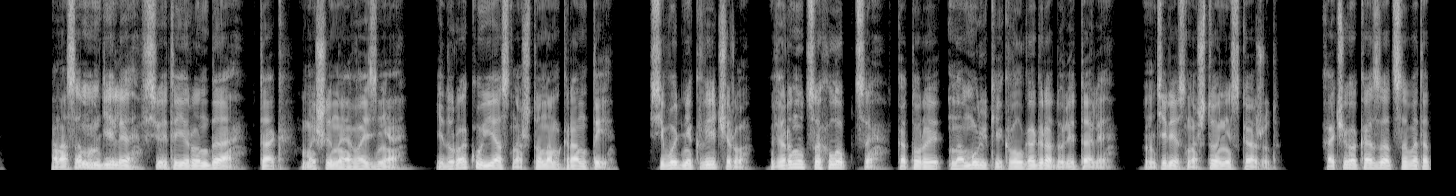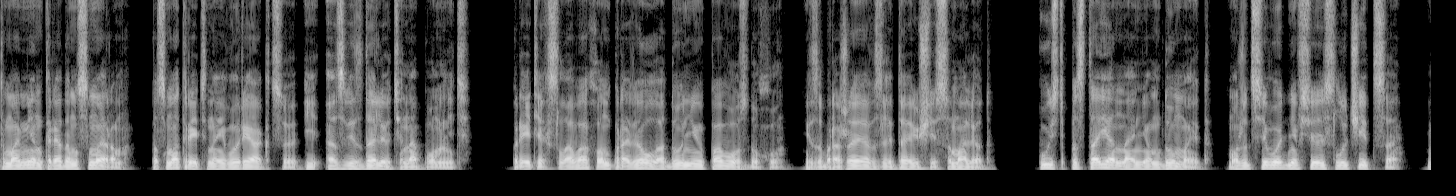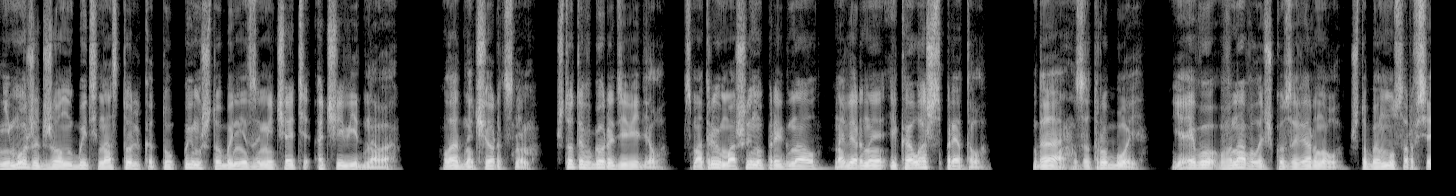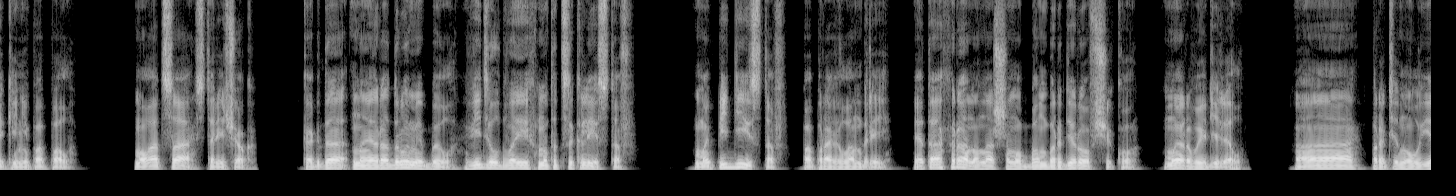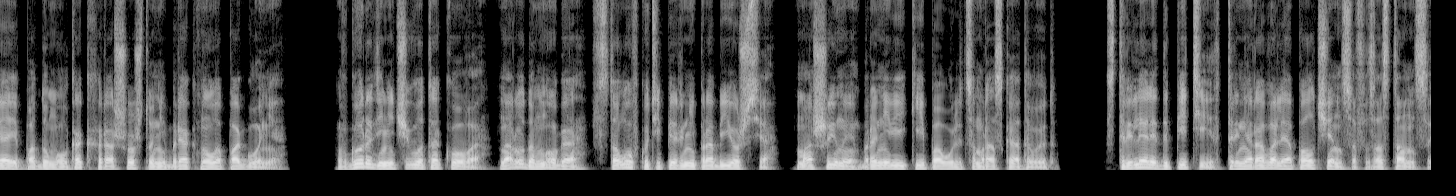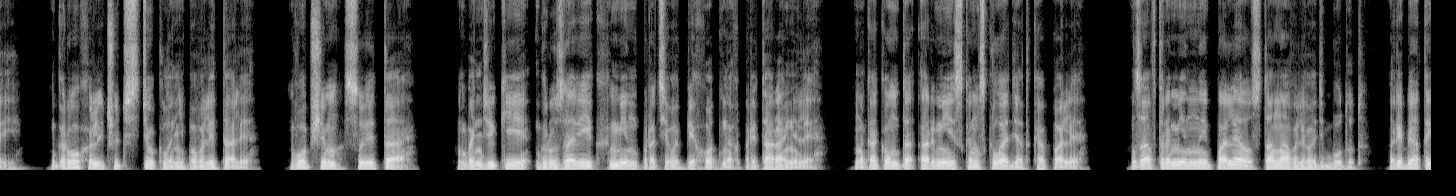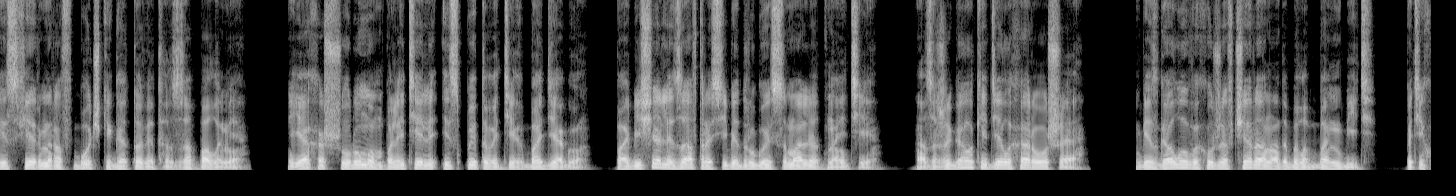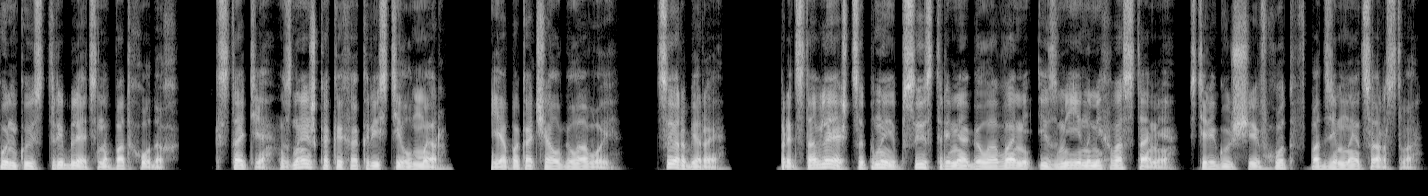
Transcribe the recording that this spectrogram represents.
А на самом деле все это ерунда, так, мышиная возня. И дураку ясно, что нам кранты. Сегодня к вечеру вернутся хлопцы, которые на мульке к Волгограду летали. Интересно, что они скажут. Хочу оказаться в этот момент рядом с мэром, посмотреть на его реакцию и о звездолете напомнить. При этих словах он провел ладонью по воздуху, изображая взлетающий самолет. Пусть постоянно о нем думает, может сегодня все и случится, не может же он быть настолько тупым, чтобы не замечать очевидного. Ладно, черт с ним. Что ты в городе видел? Смотрю, машину пригнал. Наверное, и калаш спрятал? Да, за трубой. Я его в наволочку завернул, чтобы мусор всякий не попал. Молодца, старичок. Когда на аэродроме был, видел двоих мотоциклистов. «Мопедистов», — поправил Андрей. «Это охрана нашему бомбардировщику. Мэр выделил а, протянул я и подумал, как хорошо, что не брякнула погоня. В городе ничего такого, народа много, в столовку теперь не пробьешься, машины, броневики по улицам раскатывают. Стреляли до пяти, тренировали ополченцев за станцией. Грохали, чуть стекла не повылетали. В общем, суета. Бандюки грузовик мин противопехотных притаранили. На каком-то армейском складе откопали. Завтра минные поля устанавливать будут, Ребята из фермеров бочки готовят с запалами. Яха с Шурумом полетели испытывать их бодягу. Пообещали завтра себе другой самолет найти. А зажигалки дело хорошее. Безголовых уже вчера надо было бомбить. Потихоньку истреблять на подходах. Кстати, знаешь, как их окрестил мэр? Я покачал головой. Церберы. Представляешь, цепные псы с тремя головами и змеиными хвостами, стерегущие вход в подземное царство.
